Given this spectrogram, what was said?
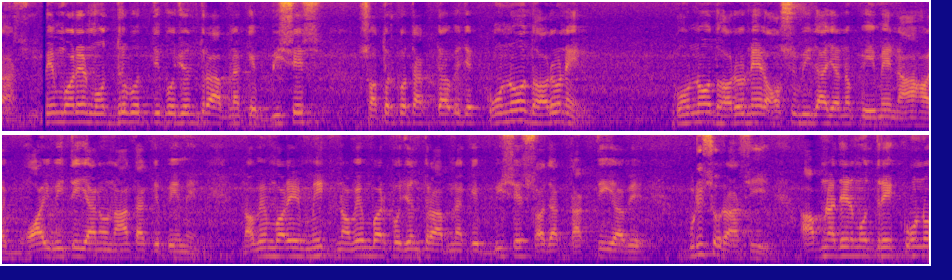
রাশি, নভেম্বরের মধ্যবর্তী পর্যন্ত আপনাকে বিশেষ সতর্ক থাকতে হবে যে কোনো ধরনের কোনো ধরনের অসুবিধা যেন প্রেমে না হয়, ভয় ভীতি যেন না থাকে প্রেমে। নভেম্বরের মিড নভেম্বর পর্যন্ত আপনাকে বিশেষ সজাগ থাকতেই হবে বৃষ রাশি। আপনাদের মধ্যে কোনো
